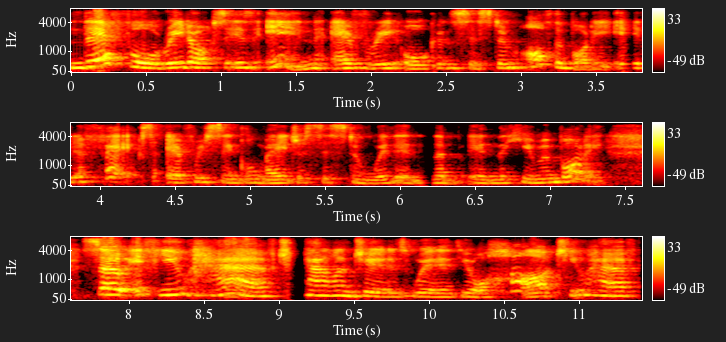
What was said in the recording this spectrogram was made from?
Therefore, redox is in every organ system of the body. It affects every single major system within the in the human body. So if you have challenges with your heart, you have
